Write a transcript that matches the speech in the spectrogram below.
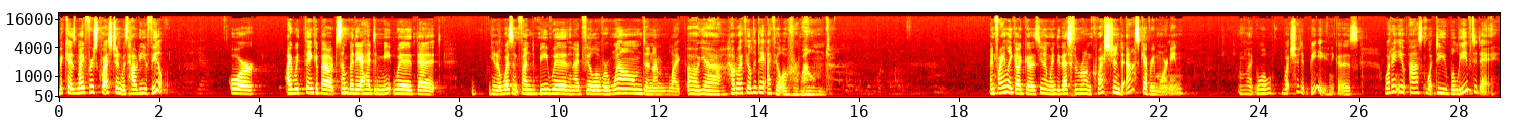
because my first question was, How do you feel? Or I would think about somebody I had to meet with that you know wasn't fun to be with and I'd feel overwhelmed and I'm like, "Oh yeah, how do I feel today? I feel overwhelmed." And finally God goes, "You know, Wendy, that's the wrong question to ask every morning." I'm like, "Well, what should it be?" And he goes, why don't you ask, What do you believe today?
